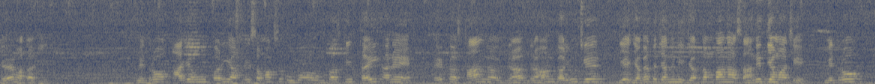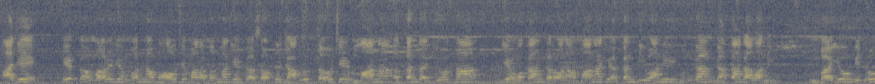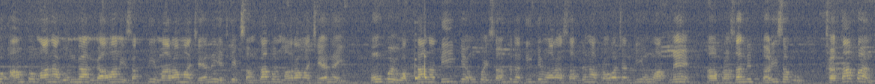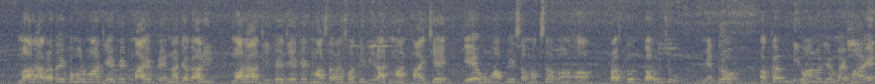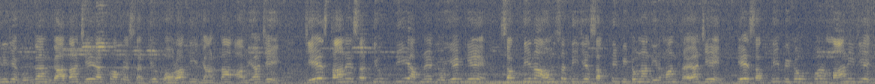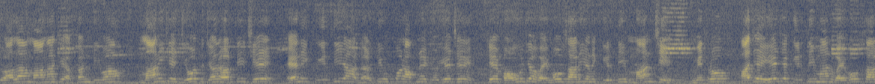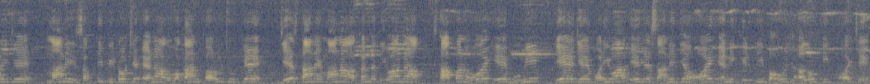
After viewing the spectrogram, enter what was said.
જય માતાજી. મિત્રો, આજે હું ફરી આપની સમક્ષ ઊભો, ઉપસ્થિત થઈ અને એક સ્થાન ગ્રહણ કર્યું છે, જે જગતજનની જગદંબાના સાનિધ્યમાં છે. મિત્રો, આજે એક મારે જે મનના ભાવ છે, મારા મનમાં જે એક શબ્દ જાગૃત થયો છે, માના અખંડ જ્યોતના જે વખાણ કરવાના, માના જે અખંડ દીવાની, ગુણગાન ગાતા ગાવાની. ભાઈઓ, મિત્રો, આમ તો માના ગુણગાન ગાવાની શક્તિ મારામાં છે નહીં, એટલી ક્ષમતા પણ મારામાં છે નહીં. હું કોઈ વક્તા નથી કે હું કોઈ સંત નથી કે મારા શબ્દના પ્રવચનથી હું આપને પ્રસન્નિત કરી શકું. છતાં પણ મારા હૃદય કમરમાં જે કંઈક માએ પ્રેરણા જગાડી, મારા જીભે જે કંઈકમાં સરસ્વતી બિરાજમાન થાય છે, એ હું આપની સમક્ષ પ્રસ્તુત કરું છું. મિત્રો અખંડ દીવાનો જે મહિમા એની જે ગુણગાન ગાથા છે તો આપણે સતયુગ પહોરાથી જાણતા આવ્યા છે. જે સ્થાને સતયુગથી આપણે જોઈએ કે શક્તિના અંશથી જે શક્તિપીઠોના નિર્માણ થયા છે, એ શક્તિપીઠો ઉપર માની જે જ્વાલા, માના જે અખંડ દીવા માની જે જ્યોત જરહરતી છે, એની કીર્તિ આ ધરતી ઉપર આપણે જોઈએ છે કે બહુ જ વૈભવશાળી અને કીર્તિમાન છે. મિત્રો, આજે એ જે કીર્તિમાન વૈભવશાળી જે માની શક્તિપીઠો છે, એના વખાણ કરું છું કે જે સ્થાને માના અખંડ દીવાના સ્થાપન હોય એ ભૂમિ, એ જે પરિવાર, એ જે સાનિધ્ય હોય એની કીર્તિ બહુ જ અલૌકિક હોય છે.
